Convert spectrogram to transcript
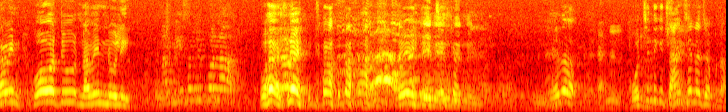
నవీన్ ఓవర్ టు నవీన్ నూలి ఏదో వచ్చిందికి థ్యాంక్స్ అయినా చెప్పినా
